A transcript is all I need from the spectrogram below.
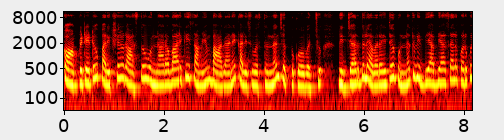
కాంపిటేటివ్ పరీక్షలు రాస్తూ ఉన్నారో? వారికి సమయం బాగానే కలిసి వస్తుందని చెప్పుకోవచ్చు. విద్యార్థులు ఎవరైతే ఉన్నత విద్యాభ్యాసాల కొరకు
